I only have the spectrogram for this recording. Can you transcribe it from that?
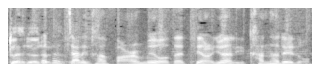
对对对。但在家里看反而没有在电影院里看它这种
